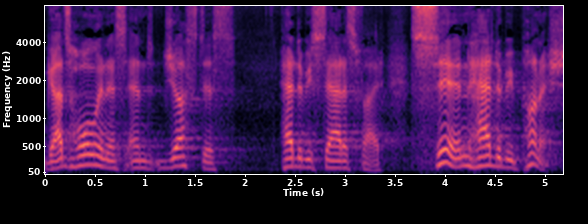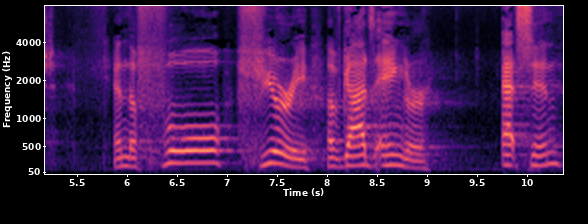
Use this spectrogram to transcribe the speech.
God's holiness and justice had to be satisfied. Sin had to be punished. And the full fury of God's anger at sin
